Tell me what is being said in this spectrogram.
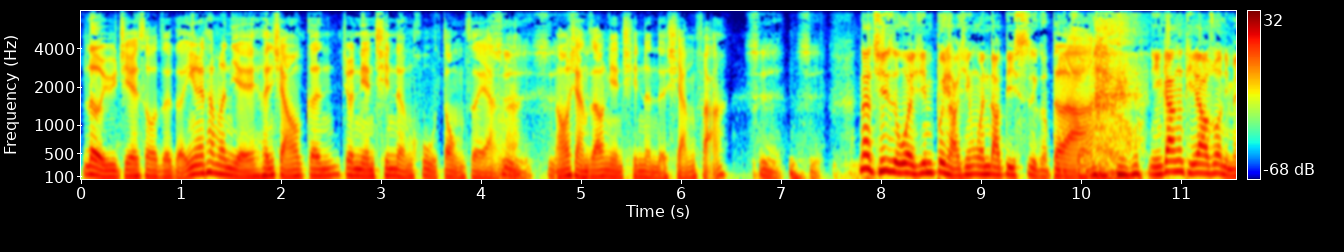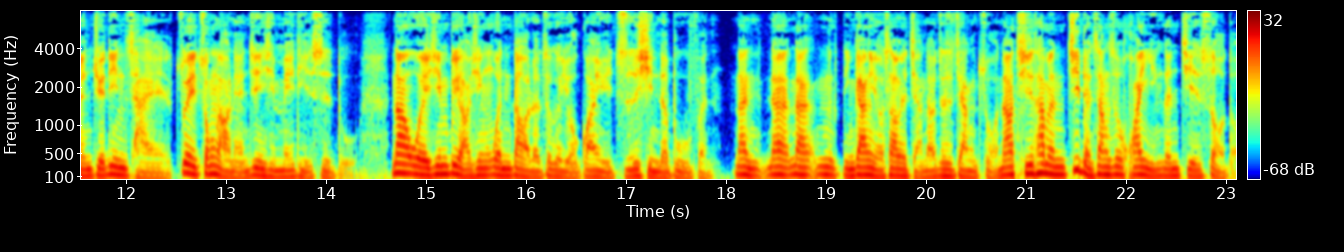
乐于接受这个，因为他们也很想要跟就年轻人互动这样，是是，然后想知道年轻人的想法，是是。那其实我已经不小心问到第四个步骤，你刚刚提到说你们决定采最中老年进行媒体试读，那我已经不小心问到了这个有关于执行的部分。那那那，您刚刚有稍微讲到就是这样做。那其实他们基本上是欢迎跟接受的。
